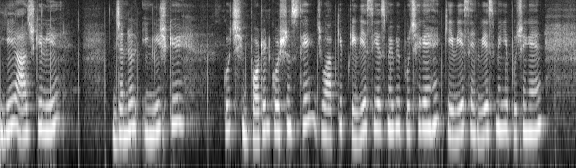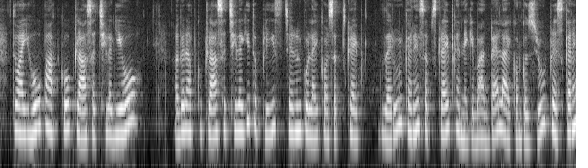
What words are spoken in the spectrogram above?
ये आज के लिए जनरल इंग्लिश के कुछ इंपॉर्टेंट क्वेश्चंस थे, जो आपके प्रीवियस ईयर्स में भी पूछे गए हैं K V S N V S में ये पूछे गए हैं। तो आई होप आपको क्लास अच्छी लगी हो। अगर आपको क्लास अच्छी लगी तो प्लीज़ चैनल को लाइक और सब्सक्राइब ज़रूर करें। सब्सक्राइब करने के बाद बेल आइकॉन को ज़रूर प्रेस करें।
